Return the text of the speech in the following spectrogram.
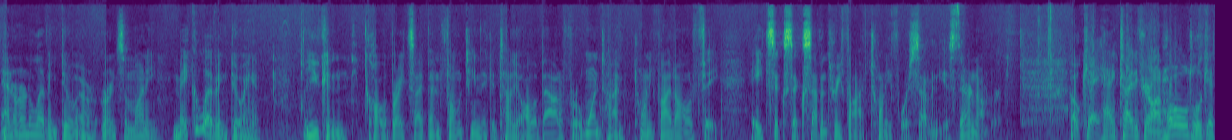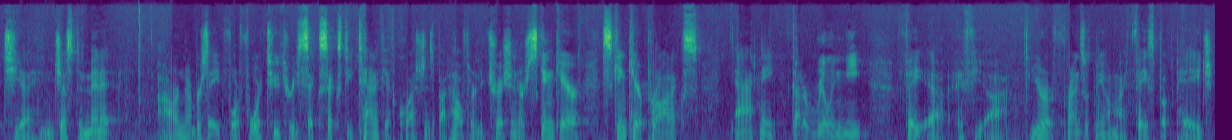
and earn a living doing or earn some money, make a living doing it you can call the Brightside Ben phone team. They can tell you all about it for a one time $25 fee. 866 735 2470 is their number. Okay, hang tight if you're on hold. We'll get to you in just a minute. Our number is 844 236 6010 if you have questions about health or nutrition or skincare, skincare products, acne. Got a really neat, fa- uh, if you, uh, you're friends with me on my Facebook page,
